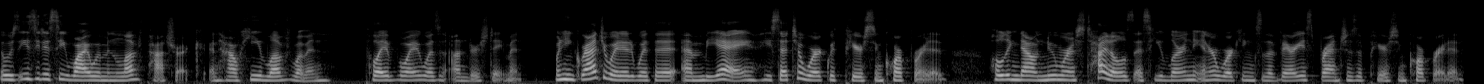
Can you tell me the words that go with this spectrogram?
It was easy to see why women loved Patrick and how he loved women. Playboy was an understatement. When he graduated with an MBA, he set to work with Pierce Incorporated. holding down numerous titles as he learned the inner workings of the various branches of Pierce Incorporated,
